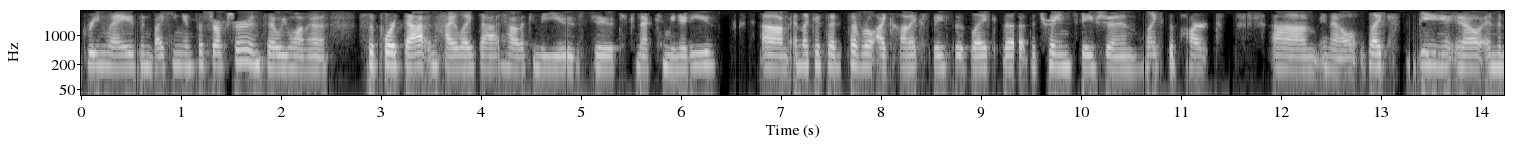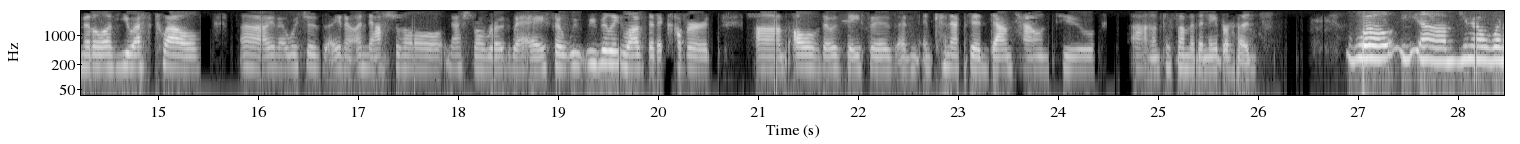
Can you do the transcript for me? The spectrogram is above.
greenways and biking infrastructure, and so we want to support that and highlight that, how it can be used to, to connect communities. Um, and like I said, several iconic spaces like the, the train station, like the parks, um, you know, like being, you know, in the middle of US 12, uh, you know, which is, you know, a national, national roadway. So we, we really love that it covered um, all of those bases and, and connected downtown to um, to some of the neighborhoods. Well, um, you know, when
